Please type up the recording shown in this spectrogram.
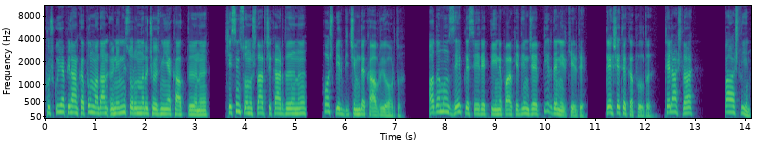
kuşkuya plan kapılmadan önemli sorunları çözmeye kalktığını, kesin sonuçlar çıkardığını hoş bir biçimde kavruyordu. Adamı zevkle seyrettiğini fark edince birden irkildi. Dehşete kapıldı. Telaşla, ''Bağışlayın,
